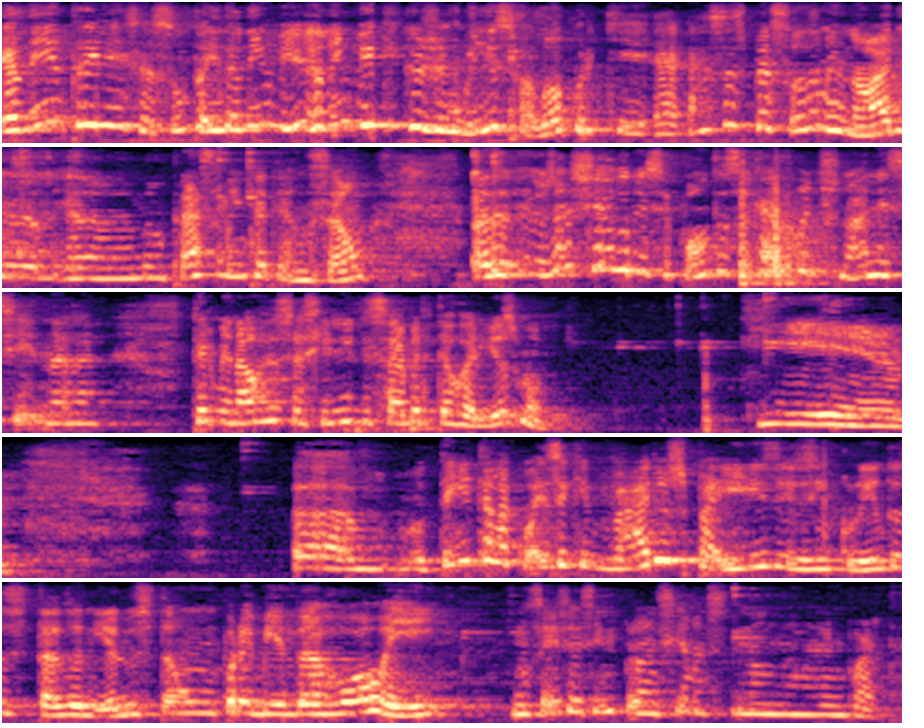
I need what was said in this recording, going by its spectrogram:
Eu nem entrei nesse assunto ainda, eu nem vi, eu nem vi o que, o Jean Willis falou, porque é, essas pessoas menores eu, eu não presto muita atenção. Mas eu já chego nesse ponto, eu só quero continuar nesse. Né, terminar o raciocínio de cyberterrorismo. Que. Uh, tem aquela coisa que vários países, incluindo os Estados Unidos, estão proibindo a Huawei. Não sei se é assim pronuncia, mas não, não importa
